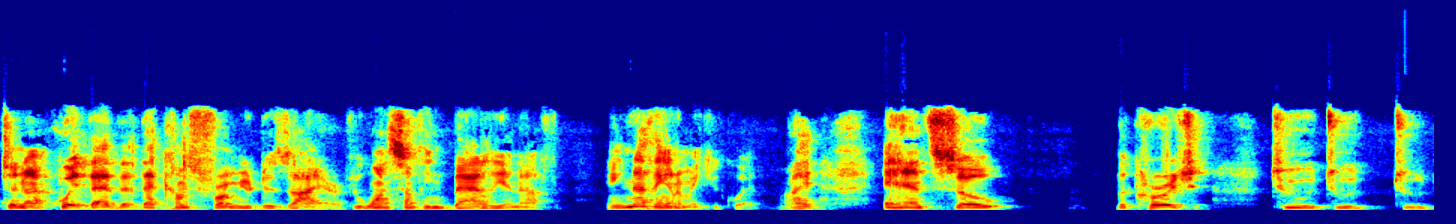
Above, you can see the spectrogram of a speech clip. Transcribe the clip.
to not quit that, that that comes from your desire. If you want something badly enough ain't nothing gonna make you quit right? And so the courage to to to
